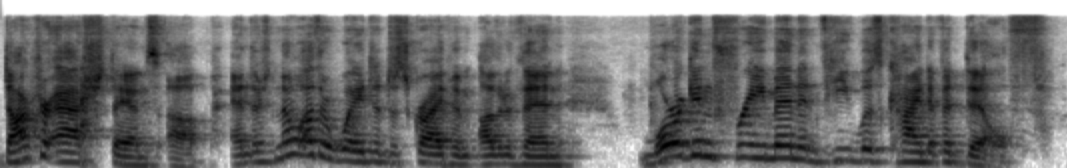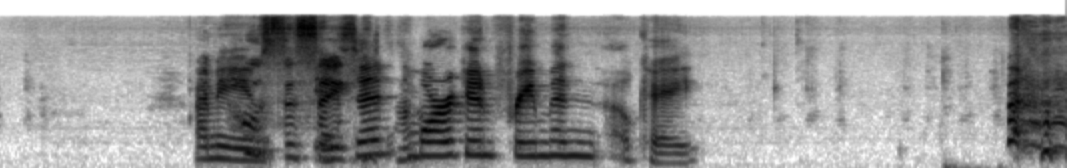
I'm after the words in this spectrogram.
Dr. Ash stands up, and there's no other way to describe him other than Morgan Freeman, and he was kind of a dilf. I mean Who's to say isn't he's not? Morgan Freeman okay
